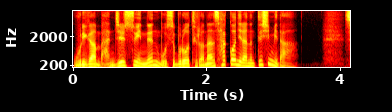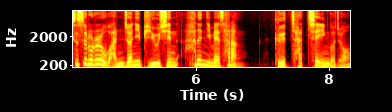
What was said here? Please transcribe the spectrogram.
우리가 만질 수 있는 모습으로 드러난 사건이라는 뜻입니다. 스스로를 완전히 비우신 하느님의 사랑, 그 자체인 거죠.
